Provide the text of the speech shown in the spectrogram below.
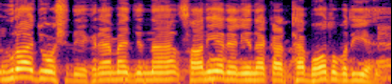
ਪੂਰਾ ਜੋਸ਼ ਦੇਖ ਰਿਹਾ ਮੈਂ ਜਿੰਨਾ ਸਾਰੀਆਂ ਰੈਲੀਆਂ ਦਾ ਇਕੱਠ ਹੈ ਬਹੁਤ ਵਧੀਆ ਹੈ।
